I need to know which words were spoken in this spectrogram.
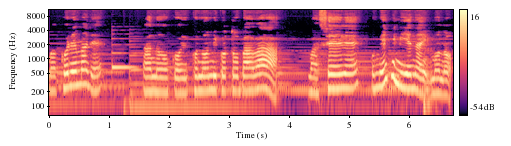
まあ、これまで、あの、こういう、この御言葉は、まあ、精霊、目に見えないもの。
